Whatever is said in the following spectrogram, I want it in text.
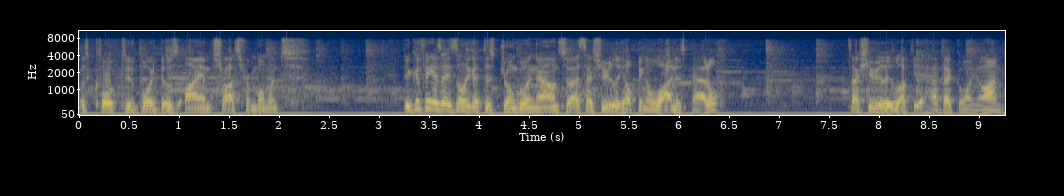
Let's cloak to avoid those ion shots for a moment. The good thing is he's only got this drone going on, so that's actually really helping a lot in this battle. It's actually really lucky to have that going on.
